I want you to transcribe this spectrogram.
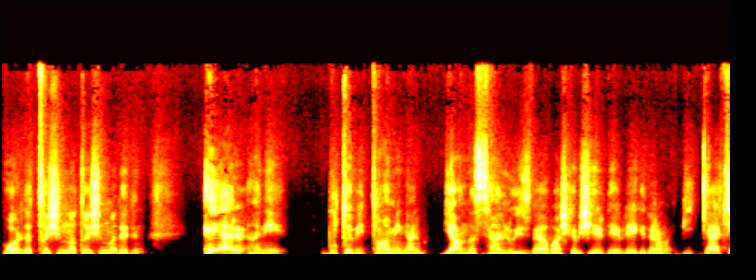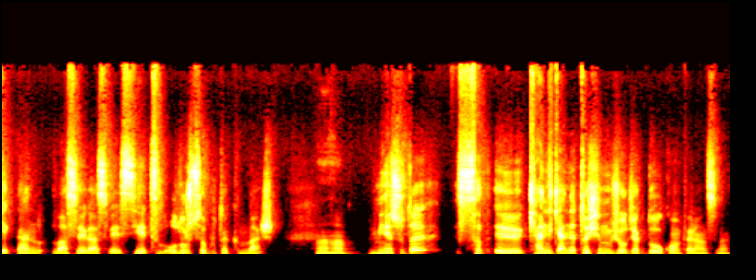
Bu arada taşınma taşınma dedin. Eğer hani bu tabii tahmin yani bir anda St. Louis veya başka bir şehir devreye gelir ama bir, gerçekten Las Vegas ve Seattle olursa bu takımlar Hı hı. Minnesota e, kendi kendine taşınmış olacak Doğu Konferansı'na.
